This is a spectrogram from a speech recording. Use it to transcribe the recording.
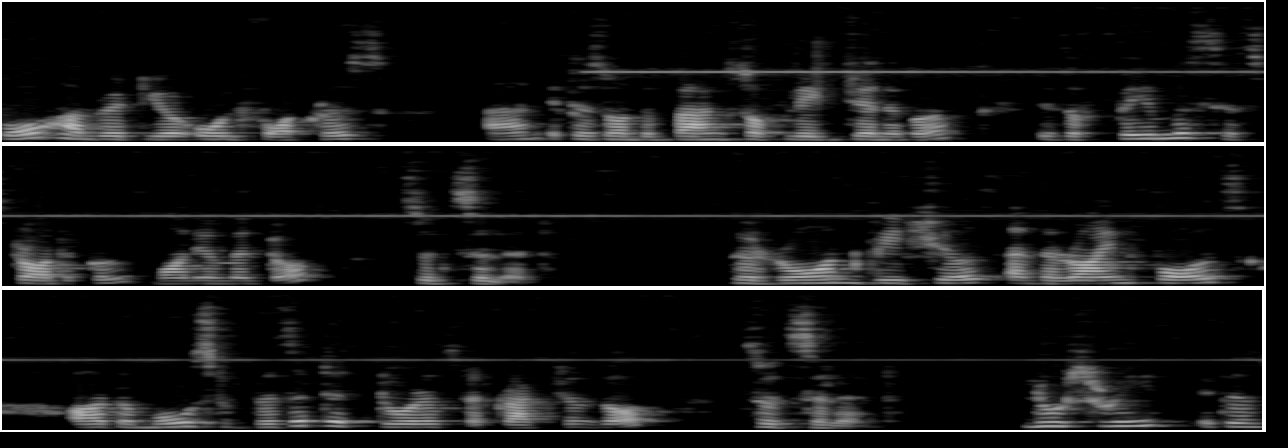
400 year old fortress and it is on the banks of Lake Geneva, is a famous historical monument of Switzerland. The Rhone glaciers and the Rhine Falls are the most visited tourist attractions of Switzerland. Lucerne, it is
